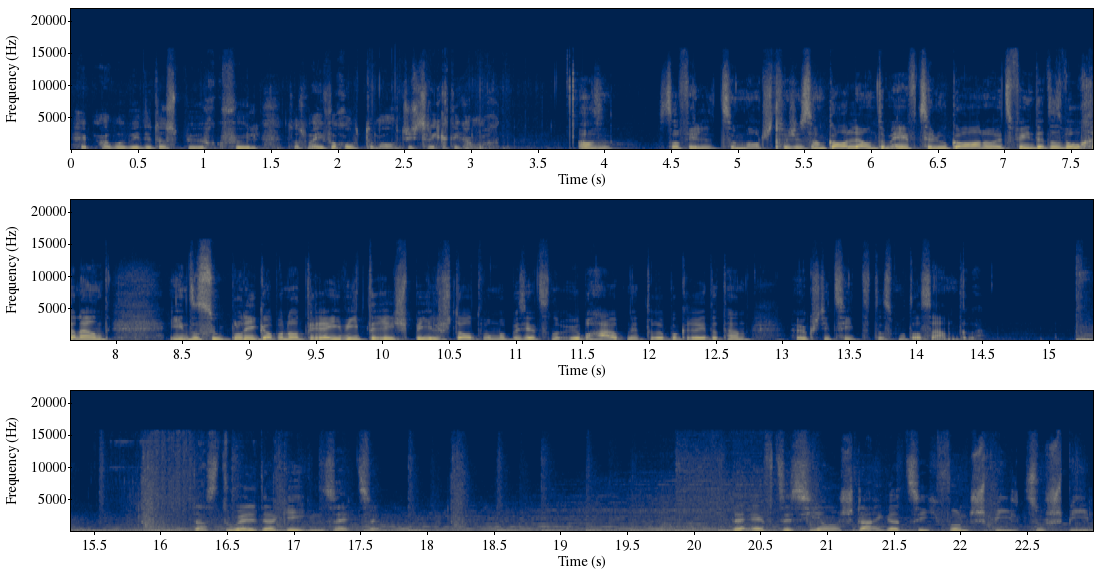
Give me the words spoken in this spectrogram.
hat man aber wieder das Bauchgefühl, dass man einfach automatisch das Richtige macht. Also, so viel zum Match zwischen St. Gallen und dem FC Lugano. Jetzt findet das Wochenende in der Super League aber noch drei weitere Spiele statt, wo wir bis jetzt noch überhaupt nicht darüber geredet haben. Höchste Zeit, dass wir das ändern das Duell der Gegensätze. Der FC Sion steigert sich von Spiel zu Spiel.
